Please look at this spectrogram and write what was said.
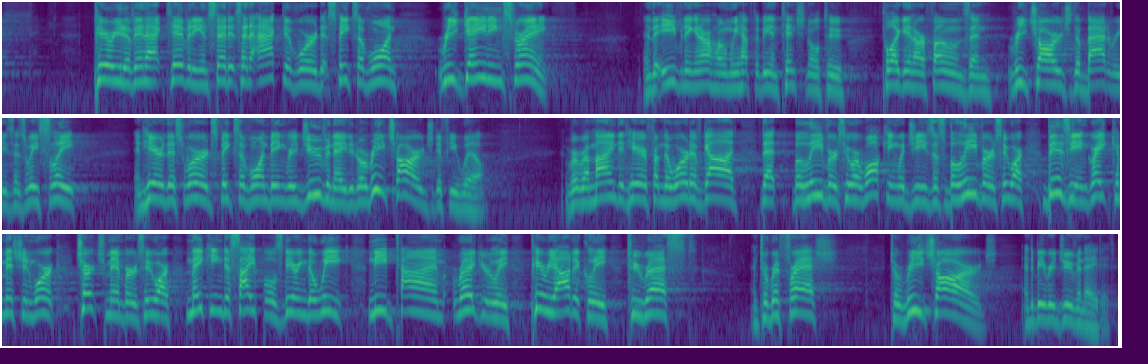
period of inactivity. Instead, it's an active word that speaks of one regaining strength. In the evening in our home, we have to be intentional to plug in our phones and recharge the batteries as we sleep. And here, this word speaks of one being rejuvenated or recharged, if you will. We're reminded here from the Word of God that believers who are walking with Jesus, believers who are busy in Great Commission work, church members who are making disciples during the week need time regularly, periodically to rest and to refresh, to recharge, and to be rejuvenated.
